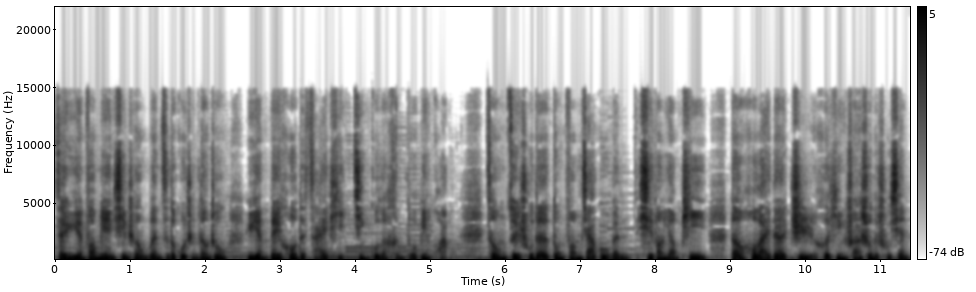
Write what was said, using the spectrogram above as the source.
在语言方面形成文字的过程当中，语言背后的载体经过了很多变化，从最初的东方甲骨文、西方羊皮，到后来的纸和印刷术的出现，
